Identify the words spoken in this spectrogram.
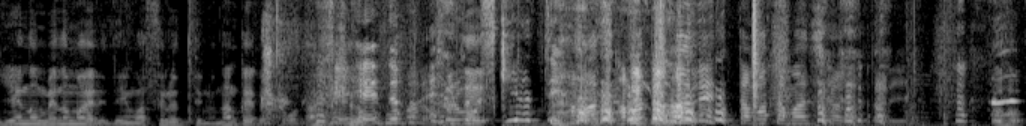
家の目の前で電話するっていうのを何回かやったことあるんですけど。それも付き合ってたまたまたまねたまたま近かったり。そうそう。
